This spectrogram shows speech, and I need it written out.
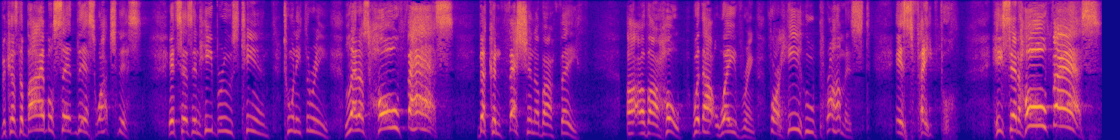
Because the Bible said this, watch this. It says in Hebrews 10 23, let us hold fast the confession of our faith, uh, of our hope, without wavering. For he who promised is faithful. He said, Hold fast,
